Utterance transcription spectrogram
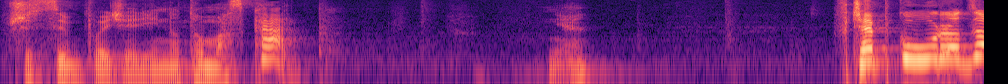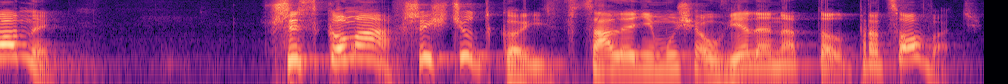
Wszyscy by powiedzieli, no to ma skarb. Nie? W czepku urodzony. Wszystko ma, wszyściutko i wcale nie musiał wiele nad to pracować.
